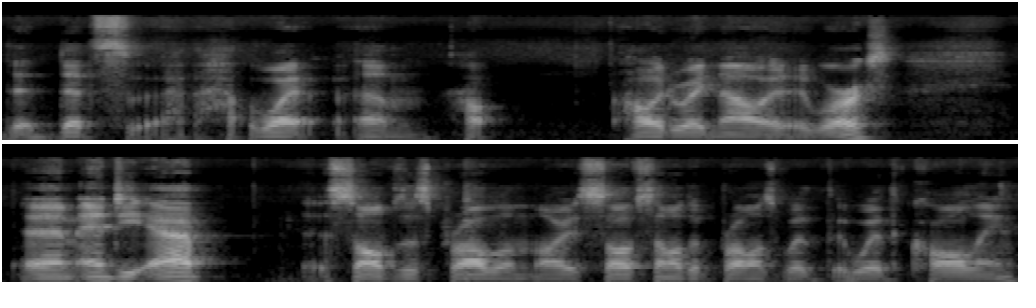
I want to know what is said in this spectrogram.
that, that's how, why um, how how it right now it, it works um, and the app solves this problem or it solves some of the problems with with calling.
